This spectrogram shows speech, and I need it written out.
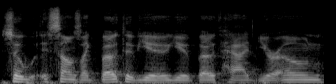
So it sounds like both of you, you both had your own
